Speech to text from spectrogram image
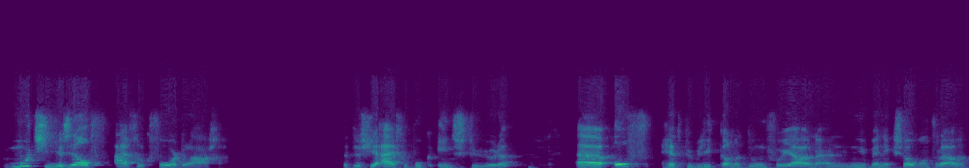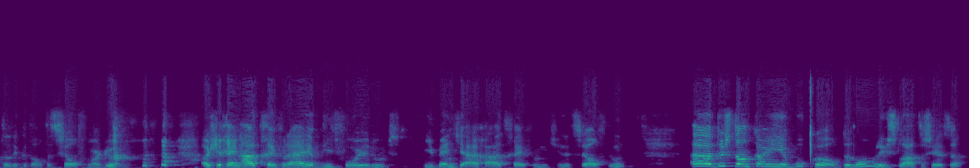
moet je jezelf eigenlijk voordragen. Dus je eigen boek insturen. Uh, of het publiek kan het doen voor jou. Nou, nu ben ik zo wantrouwend dat ik het altijd zelf maar doe. Als je geen uitgeverij hebt die het voor je doet, je bent je eigen uitgever, moet je het zelf doen. Uh, dus dan kan je je boeken op de longlist laten zetten.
